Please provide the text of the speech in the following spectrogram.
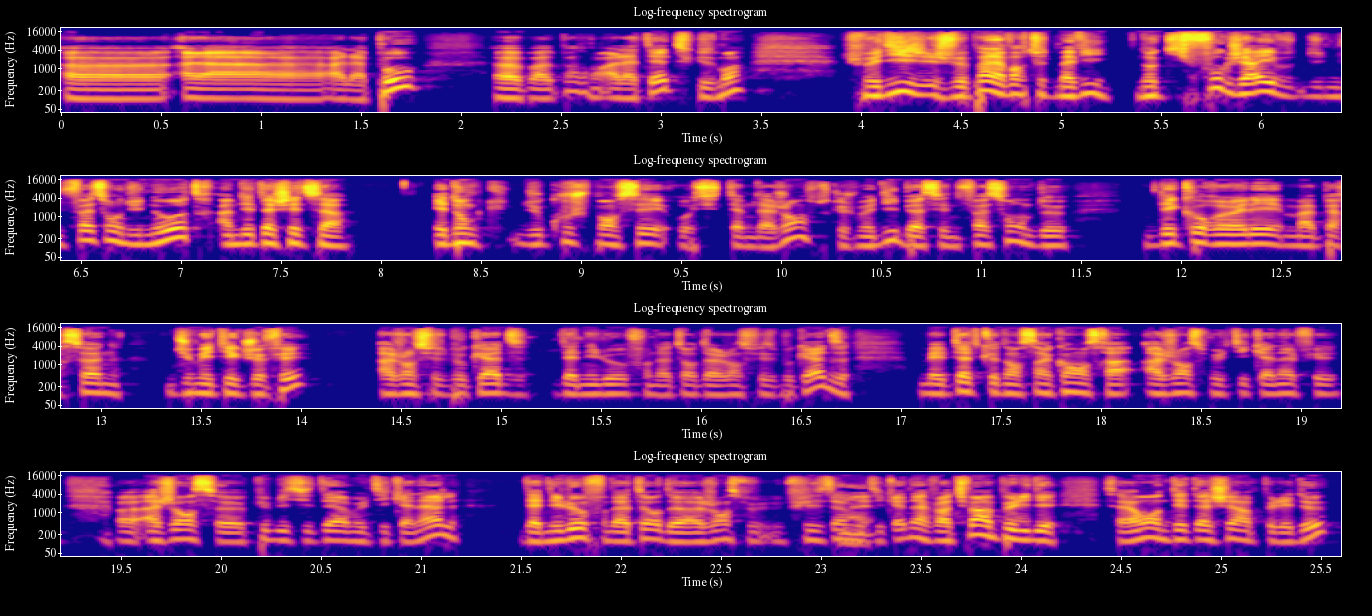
à la, à la peau euh, pardon, à la tête, excuse-moi, je me dis, je ne veux pas l'avoir toute ma vie. Donc, il faut que j'arrive d'une façon ou d'une autre à me détacher de ça. Et donc, du coup, je pensais au système d'agence, parce que je me dis, bah, c'est une façon de décorréler ma personne du métier que je fais. Agence Facebook Ads, Danilo, fondateur d'agence Facebook Ads. Mais peut-être que dans 5 ans, on sera agence multicanal, euh, agence euh, publicitaire multicanal. Danilo, fondateur de agence publicitaire multicanal. Enfin, tu vois un peu l'idée. C'est vraiment détacher un peu les deux.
